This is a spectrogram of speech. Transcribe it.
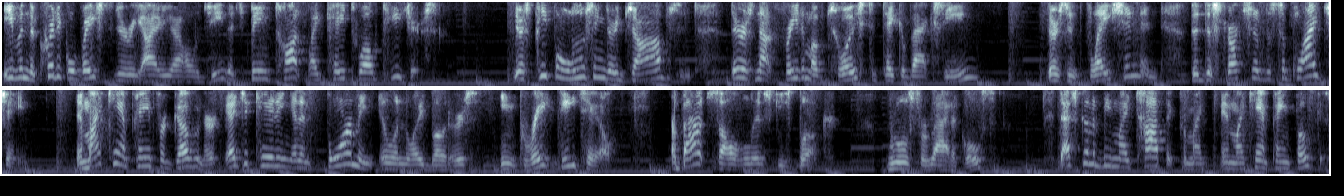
even the critical race theory ideology that's being taught by K 12 teachers. There's people losing their jobs, and there is not freedom of choice to take a vaccine. There's inflation and the destruction of the supply chain. In my campaign for governor, educating and informing Illinois voters in great detail about Saul Alinsky's book, Rules for Radicals. That's going to be my topic for my in my campaign focus.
